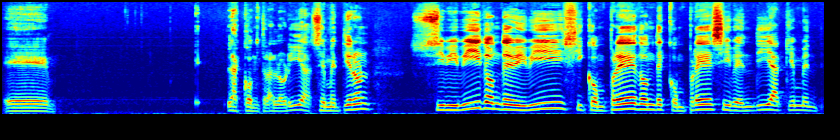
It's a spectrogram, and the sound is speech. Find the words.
eh, la Contraloría, se metieron si viví, dónde viví, si compré, dónde compré, si vendí, a quién vendí,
